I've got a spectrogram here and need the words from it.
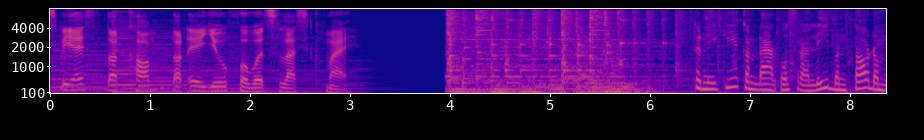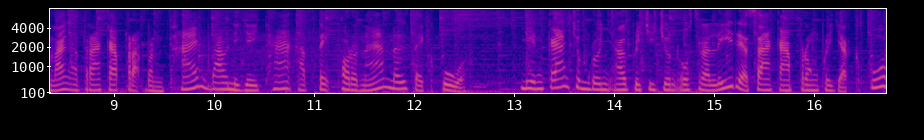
sbs.com.au/ ខ្មែរធនាគារកណ្ដាលអូស្ត្រាលីបន្តដំឡើងអត្រាការប្រាក់បន្ថែមដោយនិយាយថាអតិផរណានៅតែខ្ពស់មានការជំរុញឲ្យប្រជាជនអូស្ត្រាលីរក្សាការប្រុងប្រយ័ត្នខ្ពស់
